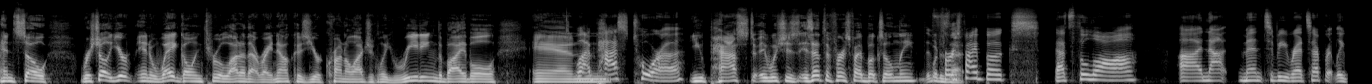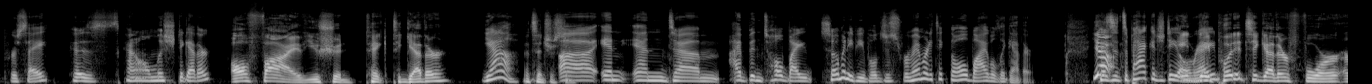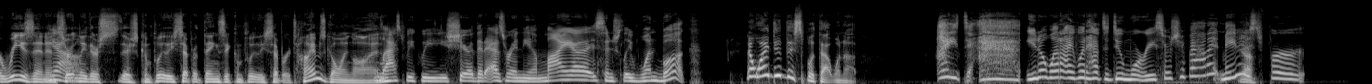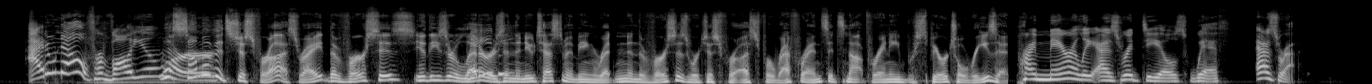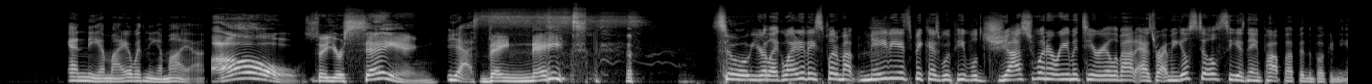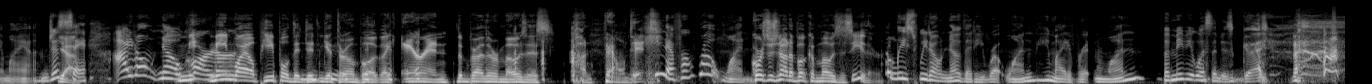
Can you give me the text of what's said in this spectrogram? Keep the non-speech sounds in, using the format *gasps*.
And so, Rochelle, you're in a way going through a lot of that right now because you're chronologically reading the Bible and well, I passed Torah. you passed, which is, is that the first five books only? The What is first that? five books, that's the law, uh, not meant to be read separately per se, because it's kind of all mushed together. All five you should take together. Yeah. That's interesting. Uh, and and um, I've been told by so many people just remember to take the whole Bible together Yeah, because it's a package deal, It- right? They put it together for a reason, and Yeah. certainly there's there's completely separate things at completely separate times going on. Last week we shared that Ezra and Nehemiah essentially one book. now, why did they split that one up? I, *sighs* you know what? I would have to do more research about it. Maybe Yeah. it's for, I don't know, for volume. Well, or, some of it's just for us, right? The verses, you know, these are letters in the New Testament being written, and the verses were just for us for reference. It's not for any spiritual reason. primarily Ezra deals with Ezra, and Nehemiah with Nehemiah. Oh, so you're saying Yes, they named? *laughs* So you're like, why do they split them up? Maybe it's because when people just want to read material about Ezra, I mean, you'll still see his name pop up in the book of Nehemiah. I'm just Yeah. saying. I don't know, Me- Carter. meanwhile, people that didn't get their own book, like *laughs* Aaron, the brother of Moses, confound it. he never wrote one. Of course, there's not a book of Moses either. At least we don't know that he wrote one. He might have written one, but maybe it wasn't as good. *laughs*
